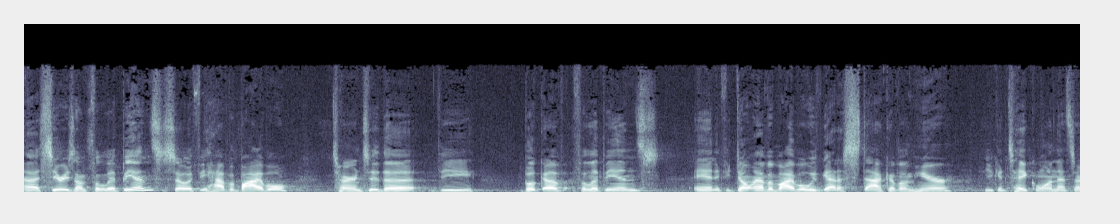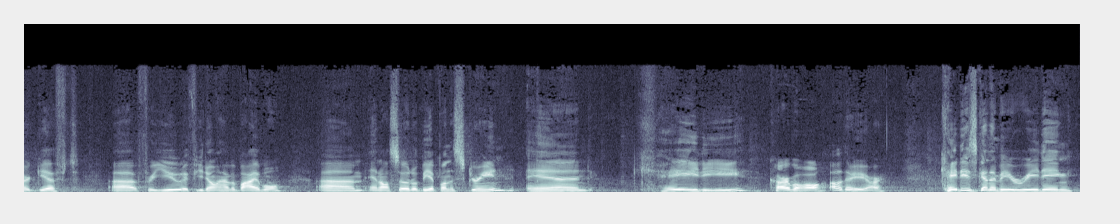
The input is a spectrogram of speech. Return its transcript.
a series on Philippians. So if you have a Bible, turn to the, the book of Philippians. And if you don't have a Bible, we've got a stack of them here. You can take one, that's our gift uh, for you if you don't have a Bible. Um, and also, it'll be up on the screen. And Katie Carbajal, oh, there you are. Katie's going to be reading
